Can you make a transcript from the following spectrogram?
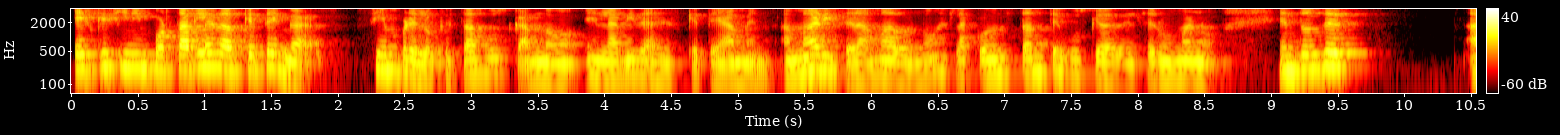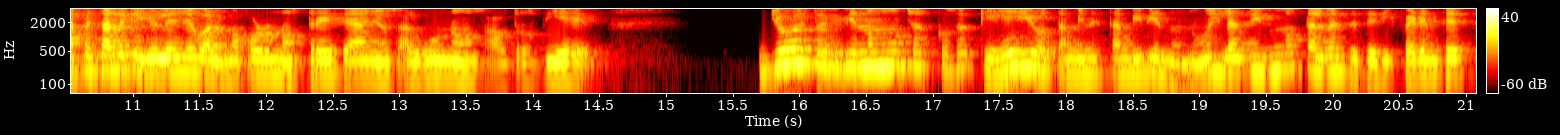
es que sin importar la edad que tengas, siempre lo que estás buscando en la vida es que te amen. Amar y ser amado, ¿no? Es la constante búsqueda del ser humano. Entonces, a pesar de que yo les llevo a lo mejor unos 13 años, a algunos, a otros 10, yo estoy viviendo muchas cosas que ellos también están viviendo, ¿no? Y las vivimos tal vez desde diferentes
